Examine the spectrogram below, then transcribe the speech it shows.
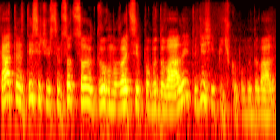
Театр в 1842 році побудували, і тоді ж і пічку побудували.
